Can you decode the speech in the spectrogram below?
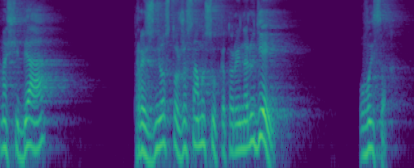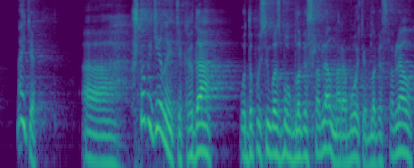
на себя произнес тот же самый суд, который на людей высох. Знаете, а, что вы делаете, когда, вот, допустим, вас Бог благословлял на работе, благословлял,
